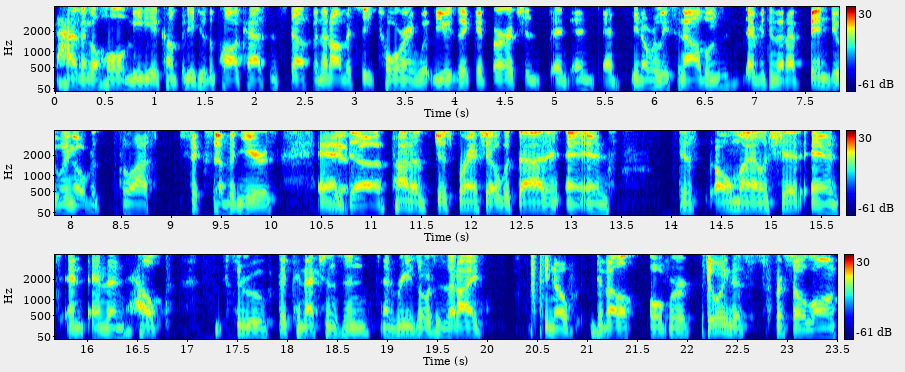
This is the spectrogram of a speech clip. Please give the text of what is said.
having a whole media company through the podcast and stuff and then obviously touring with music at birch and and, and, and you know releasing albums everything that i've been doing over the last six seven years. And uh, kind of just branch out with that and and just own my own shit and and and then help through the connections and and resources that i you know develop over doing this for so long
